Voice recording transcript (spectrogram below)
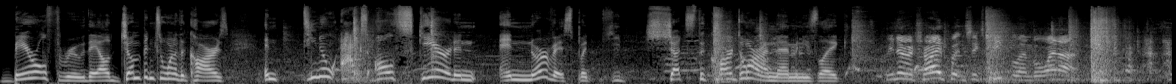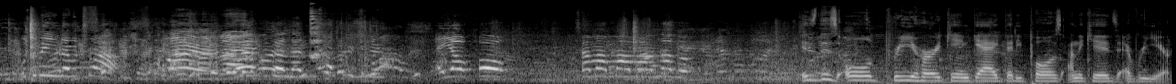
barrel through. They all jump into one of the cars, and Dino acts all scared and, and nervous, but he shuts the car door on them and he's like, We never tried putting six people in, but why not? what do you mean you never tried? hey, yo, Paul, tell my mama I love her. Is this old pre hurricane gag that he pulls on the kids every year.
